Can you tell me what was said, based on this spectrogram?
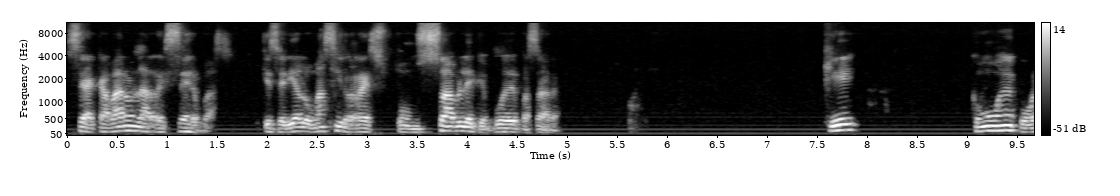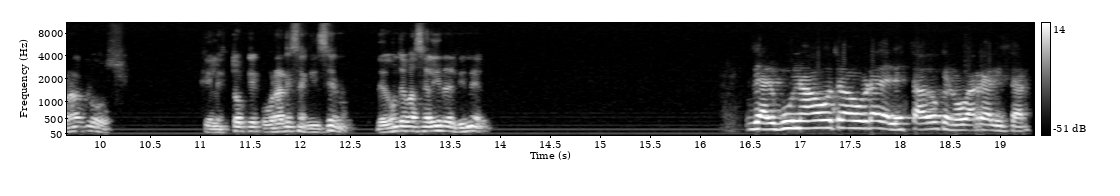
se acabaron las reservas, que sería lo más irresponsable que puede pasar. ¿Qué, ¿Cómo van a cobrar los que les toque cobrar esa quincena? ¿De dónde va a salir el dinero? De alguna otra obra del Estado que no va a realizar.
